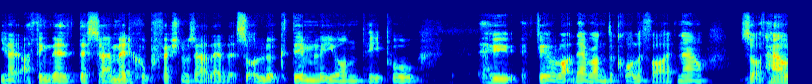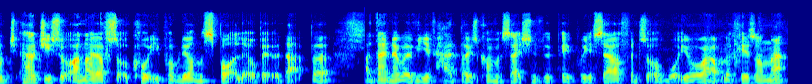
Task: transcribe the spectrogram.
you know, I think there's there's certain medical professionals out there that sort of look dimly on people who feel like they're underqualified. Now, sort of how how do you sort of, I know I've sort of caught you probably on the spot a little bit with that, but I don't know whether you've had those conversations with people yourself and sort of what your outlook is on that.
